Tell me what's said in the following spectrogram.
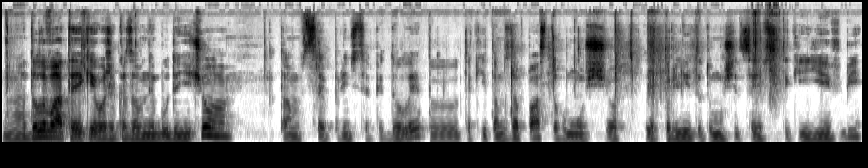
Доливати, як я вже казав, не буде нічого. Там все, в принципі, долит. Е, Такий там запас, тому що електроліти, тому що це все-таки EFB.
